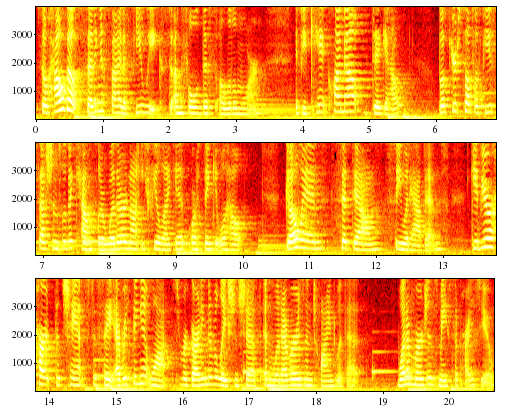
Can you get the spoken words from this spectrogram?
So, how about setting aside a few weeks to unfold this a little more? If you can't climb out, dig out. Book yourself a few sessions with a counselor, whether or not you feel like it or think it will help. Go in, sit down, see what happens. Give your heart the chance to say everything it wants regarding the relationship and whatever is entwined with it. What emerges may surprise you.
